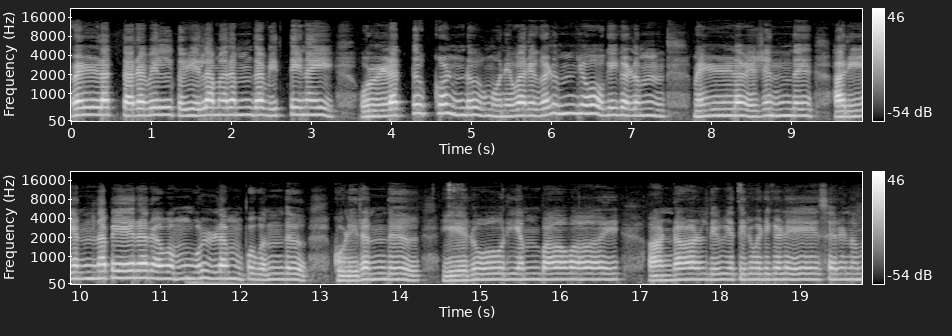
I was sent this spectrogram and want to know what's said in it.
வெள்ளத்தரவில் துயிலமரந்த வித்தினை உள்ளத்து கொண்டு முனிவர்களும் யோகிகளும் மெல்ல விழுந்து அரியன்ன பேரரவம் உள்ளம் புகுந்து குளிரந்து ஏலோர் எம்பாவாய். ఆండాళ్ దివ్య తిరువడిగళే శరణం.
